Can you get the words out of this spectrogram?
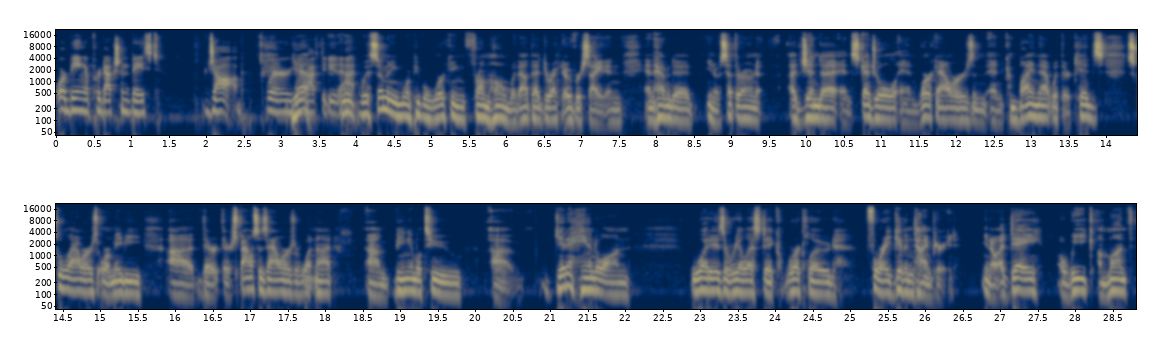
or being a production based job where yeah. you have to do that. With, with, so many more people working from home without that direct oversight and and having to, you know, set their own agenda and schedule and work hours and, and combine that with their kids' school hours or maybe uh, their their spouse's hours or whatnot, um, being able to uh, get a handle on what is a realistic workload for a given time period. You know, a day, a week, a month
